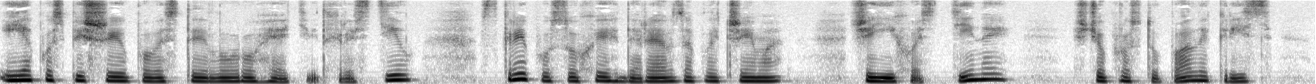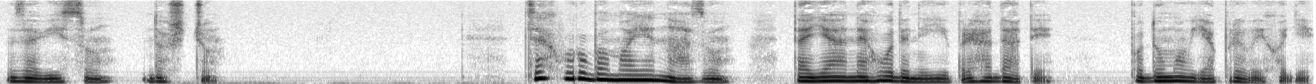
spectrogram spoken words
І я поспішив повести лору геть від хрестів, скрипу сухих дерев за плечима, чиїхось тіней, що проступали крізь завісу дощу. Ця хвороба має назву, та я не годен її пригадати, подумав я при виході.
